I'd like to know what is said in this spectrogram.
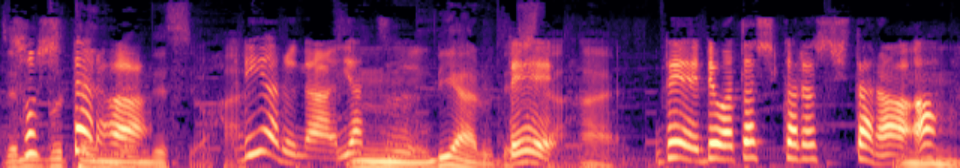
全部天ら然ですよ。はい。リアルなやうんつリアルでした。はい。で、で、私からしたら、うんあ、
